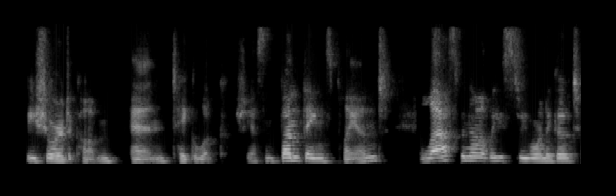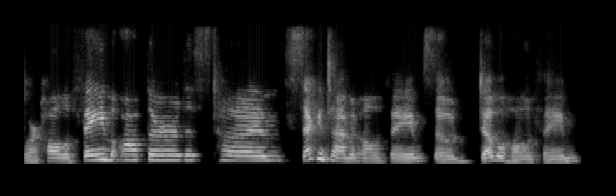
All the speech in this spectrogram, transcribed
be sure to come and take a look. She has some fun things planned. Last but not least, we want to go to our Hall of Fame author this time, second time in Hall of Fame, so double Hall of Fame.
